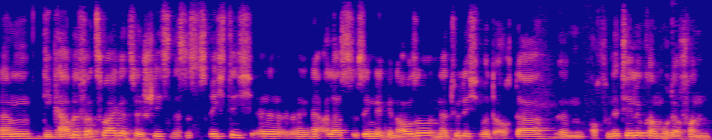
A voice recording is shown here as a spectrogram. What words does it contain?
Ähm, die Kabelverzweiger zu erschließen, das ist richtig, äh, Herr Allers, das sehen wir genauso. Natürlich wird auch da, ähm, auch von der Telekom oder von,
